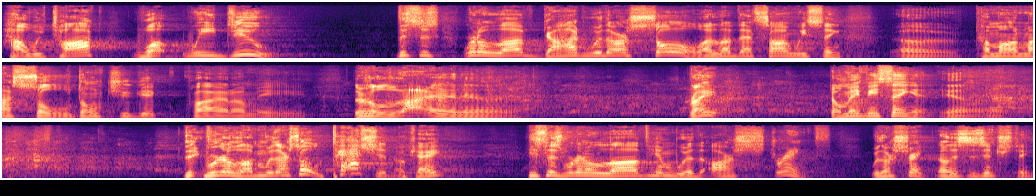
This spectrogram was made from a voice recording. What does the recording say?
how we talk, what we do. This is, we're gonna love God with our soul. I love that song we sing uh, Come on, my soul, don't you get quiet on me. There's a lion in it. Right? Don't make me sing it. Yeah. We're gonna love him with our soul, passion, okay? He says we're gonna love him with our strength. With our strength. Now, this is interesting.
